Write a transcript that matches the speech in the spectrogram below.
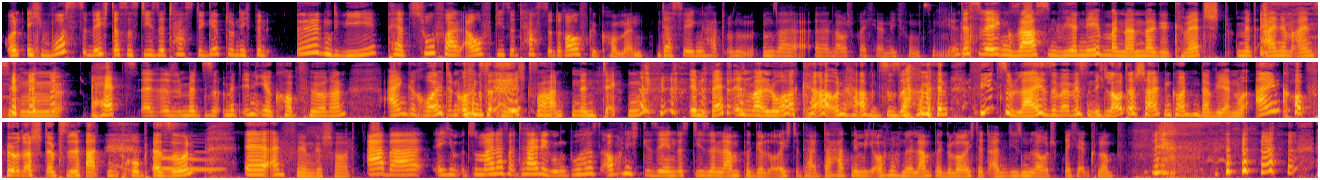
Und ich wusste nicht, dass es diese Taste gibt und ich bin irgendwie per Zufall auf diese Taste draufgekommen. Deswegen hat un unser äh, Lautsprecher nicht funktioniert. Deswegen saßen wir nebeneinander gequetscht mit einem einzigen Heads, äh, mit, mit In-Ear-Kopfhörern, eingerollt in unsere nicht vorhandenen Decken, im Bett in Mallorca und haben zusammen viel zu leise, weil wir es nicht lauter schalten konnten, da wir ja nur ein Kopfhörerstöpsel hatten pro Person, äh, einen Film geschaut. Aber ich, zu meiner Verteidigung, du hast auch nicht gesehen, dass diese Lampe geleuchtet hat. Da hat nämlich auch noch eine Lampe geleuchtet an diesem Lautsprecherknopf.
